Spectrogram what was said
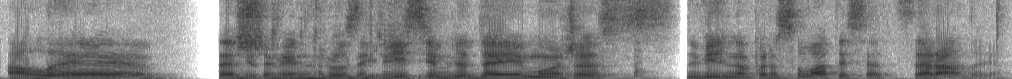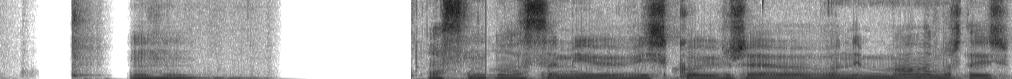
Але те, що він грузить 8 людей і може вільно пересуватися, це радує. А, ну, а самі військові вже вони мали можливість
